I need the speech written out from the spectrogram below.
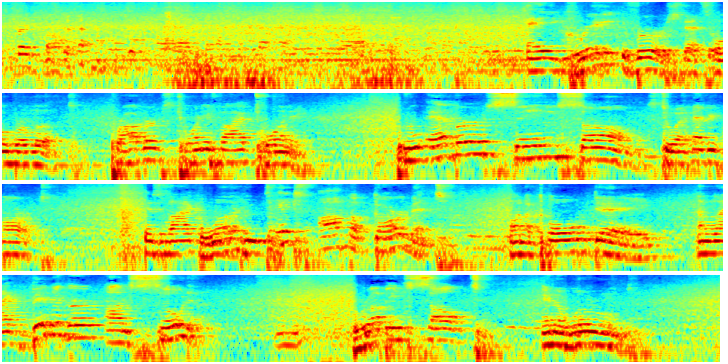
A great verse that's overlooked. Proverbs 25 20. Whoever sings songs to a heavy heart is like one who takes off a garment on a cold day and like vinegar on soda, rubbing salt in a wound.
